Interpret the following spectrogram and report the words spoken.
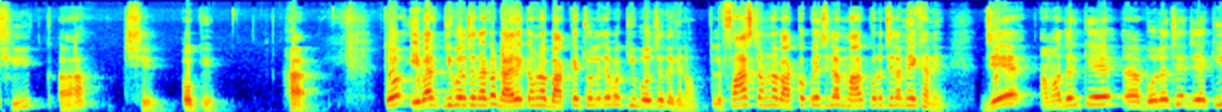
ঠিক আছে। ওকে হ্যাঁ তো এবার কি বলছে দেখো ডাইরেক্ট আমরা বাক্যে চলে যাব, কি বলছে দেখে নাও। তাহলে ফার্স্ট আমরা বাক্য পেয়েছিলাম মার্ক করেছিলাম এখানে, যে আমাদেরকে বলেছে যে কি,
